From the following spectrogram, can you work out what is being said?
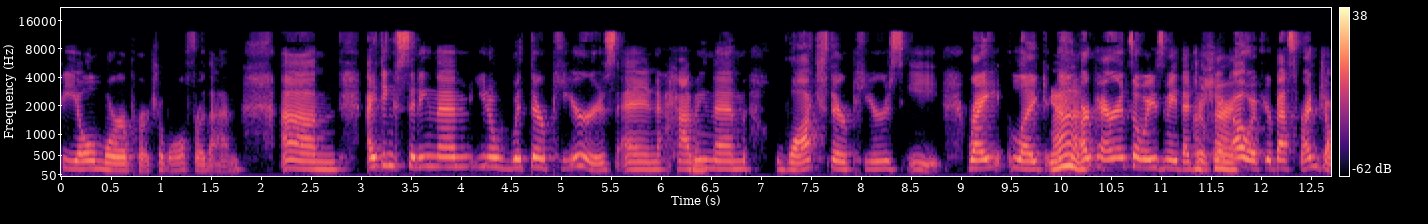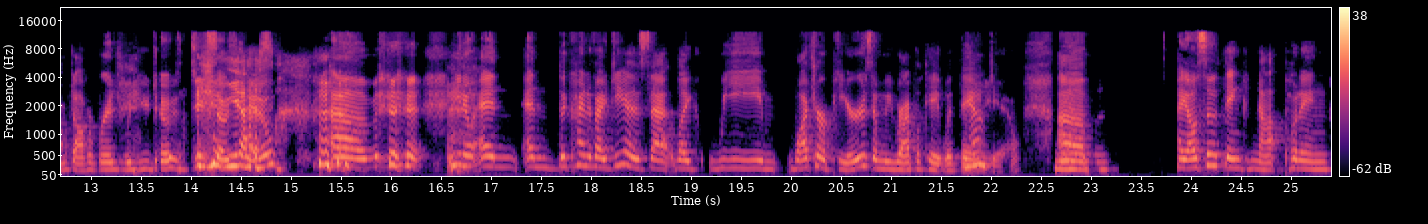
feel more approachable for them um i think sitting them you know with their peers and having mm-hmm. them watch their peers eat right like yeah. our parents always made that for joke sure. like oh if your best friend jumped off a bridge would you do, do so too um you know and and the kind of idea is that like we watch our peers and we replicate what they yeah. do yeah. um I also think not putting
